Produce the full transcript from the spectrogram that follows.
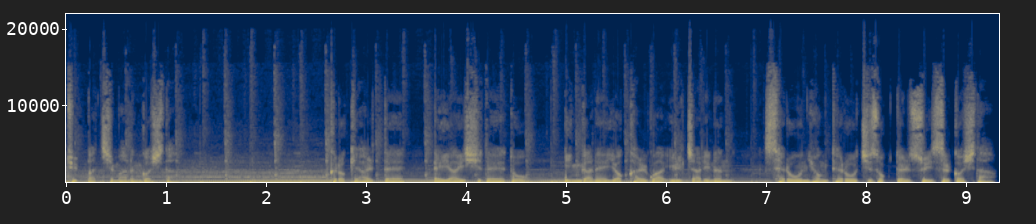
뒷받침하는 것이다. 그렇게 할 때 AI 시대에도 인간의 역할과 일자리는 새로운 형태로 지속될 수 있을 것이다.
